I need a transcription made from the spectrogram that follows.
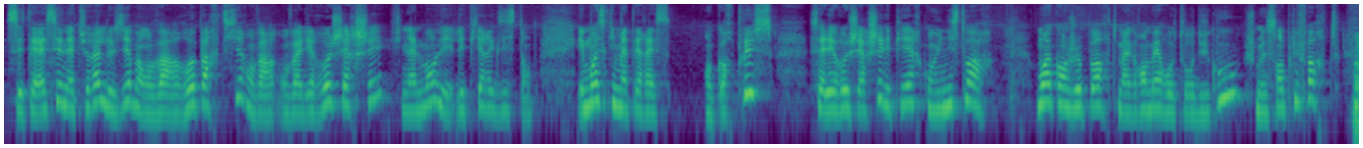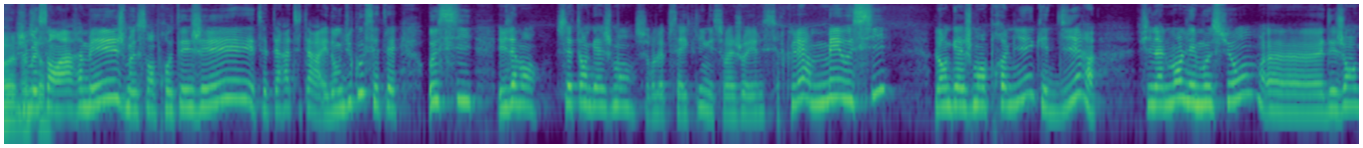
c'était assez naturel de se dire, ben, on va repartir, on va, on va aller rechercher finalement les, les pierres existantes. Et moi, ce qui m'intéresse encore plus, c'est aller rechercher les pierres qui ont une histoire. Moi, quand je porte ma grand-mère autour du cou, je me sens plus forte Ouais, je me sûr. sens armée, je me sens protégée, etc., etc. Et donc, du coup, c'était aussi, évidemment, cet engagement sur l'upcycling et sur la joaillerie circulaire, mais aussi l'engagement premier qui est de dire, finalement, l'émotion euh, des gens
